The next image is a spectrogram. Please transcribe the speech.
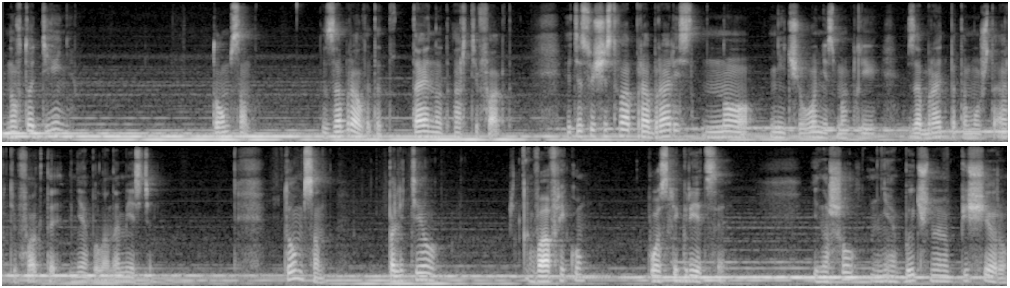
Но в тот день Томпсон забрал этот тайный артефакт. Эти существа пробрались, но ничего не смогли забрать, потому что артефакта не было на месте. Томпсон полетел в Африку после Греции и нашел необычную пещеру.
